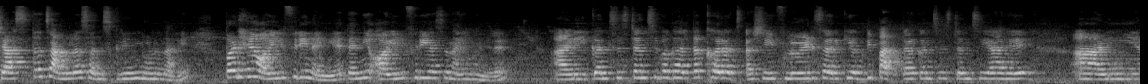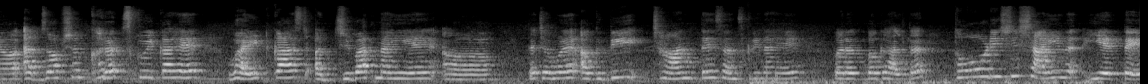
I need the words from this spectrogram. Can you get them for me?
जास्त चांगलं सनस्क्रीन म्हणून आहे. पण हे ऑइल फ्री नाही आहे त्यांनी ऑइल फ्री असं नाही म्हणलं आहे आणि कन्सिस्टन्सी बघाल तर खरंच अशी फ्लुईड सारखी अगदी पातळ कन्सिस्टन्सी आहे. आणि ॲब्झॉर्प्शन खरंच क्विक आहे. व्हाईट कास्ट अजिबात नाही आहे त्याच्यामुळे अगदी छान ते सनस्क्रीन आहे. परत बघाल तर थोडीशी शाईन येते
